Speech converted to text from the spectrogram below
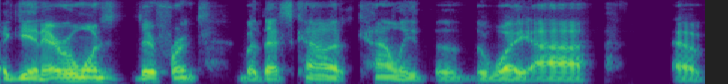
again, everyone's different, but that's kind of kindly the the way I have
